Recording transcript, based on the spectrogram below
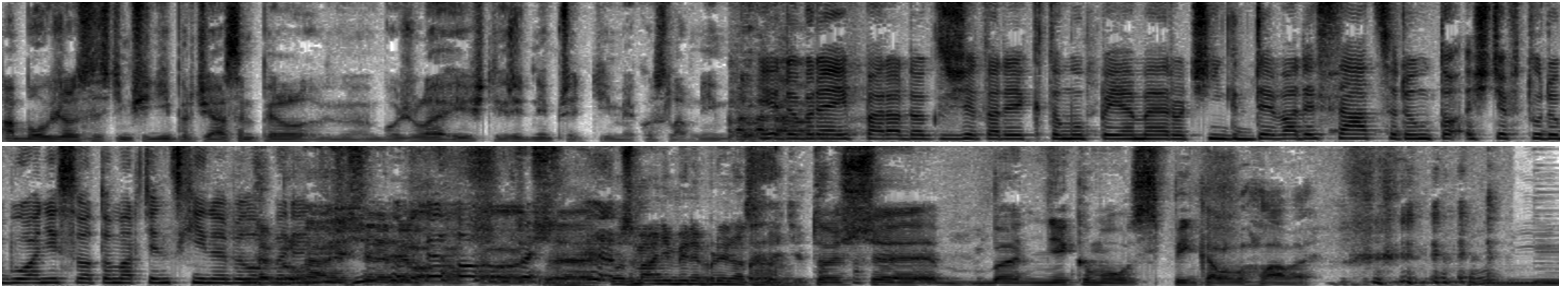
A bohužel se s tím šidí, protože já jsem pil eh, božule i čtyři dny předtím jako slavným. Je dobrý paradox, že tady k tomu pijeme ročník 97, to ještě v tu dobu ani svatomartinský nebylo nebylo, ne, ještě nebylo. No, to, ještě, to jsme ani my nebyli na světě. To ještě někomu spinkalo v hlave.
